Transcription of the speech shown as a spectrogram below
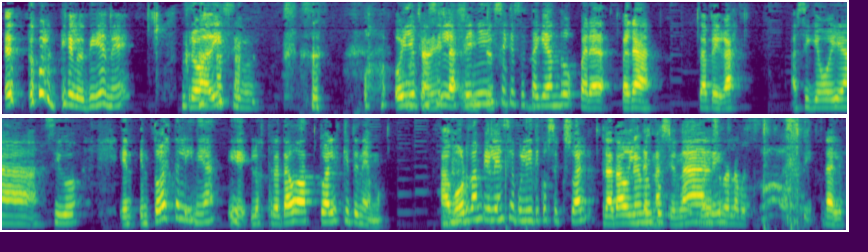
esto? Porque lo tiene probadísimo. Oye, pues la Feña dice que se está quedando para, para, está pegada. Así que voy a, sigo. En, en toda esta línea, eh, los tratados actuales que tenemos abordan violencia político-sexual, tratados internacionales. Sí, dale.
